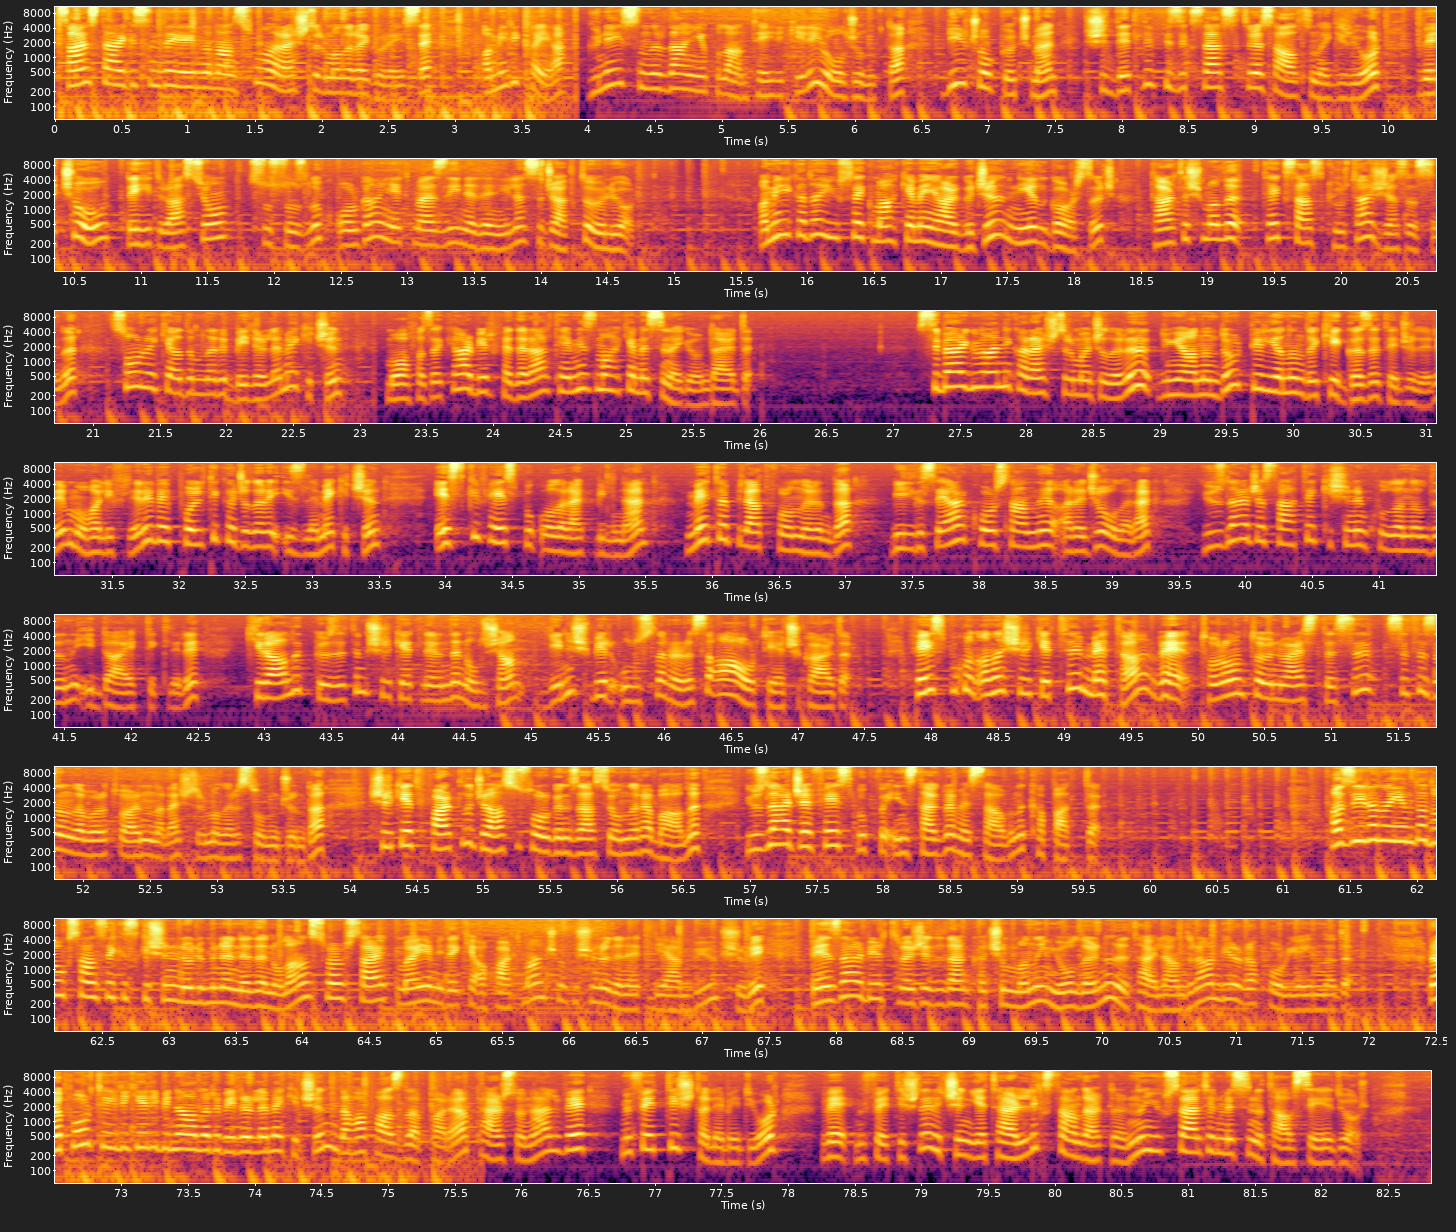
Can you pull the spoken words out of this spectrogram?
Science dergisinde yayınlanan son araştırmalara göre ise Amerika'ya güney sınırdan yapılan tehlikeli yolculukta birçok göçmen şiddetli fiziksel stres altına giriyor ve çoğu dehidrasyon, susuzluk, organ yetmezliği nedeniyle sıcakta ölüyor. Amerika'da yüksek mahkeme yargıcı Neil Gorsuch, tartışmalı Teksas kürtaj yasasını sonraki adımları belirlemek için muhafazakar bir federal temiz mahkemesine gönderdi. Siber güvenlik araştırmacıları dünyanın dört bir yanındaki gazetecileri, muhalifleri ve politikacıları izlemek için eski Facebook olarak bilinen Meta platformlarında bilgisayar korsanlığı aracı olarak yüzlerce sahte kişinin kullanıldığını iddia ettikleri kiralık gözetim şirketlerinden oluşan geniş bir uluslararası ağ ortaya çıkardı. Facebook'un ana şirketi Meta ve Toronto Üniversitesi Citizen Laboratuvarı'nın araştırmaları sonucunda şirket farklı casus organizasyonlara bağlı yüzlerce Facebook ve Instagram hesabını kapattı. Haziran ayında 98 kişinin ölümüne neden olan Surfside, Miami'deki apartman çöküşünü denetleyen büyük jüri, benzer bir trajediden kaçınmanın yollarını detaylandıran bir rapor yayınladı. Rapor tehlikeli binaları belirlemek için daha fazla para, personel ve müfettiş talep ediyor ve müfettişler için yeterlilik standartlarının yükseltilmesini tavsiye ediyor.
